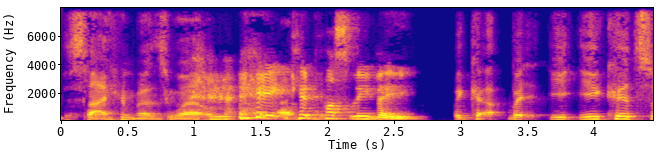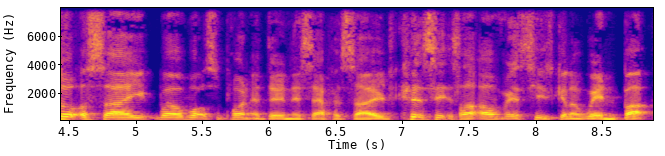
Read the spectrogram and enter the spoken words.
the same as well. It could possibly be but you, could sort of say, well, what's the point of doing this episode? Because it's like obvious who's going to win. But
